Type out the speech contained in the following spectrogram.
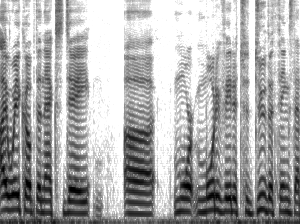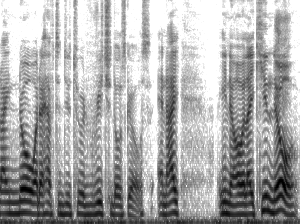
I wake up the next day, uh, more motivated to do the things that I know what I have to do to reach those goals, and I you know like you know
